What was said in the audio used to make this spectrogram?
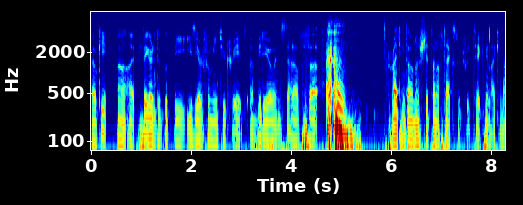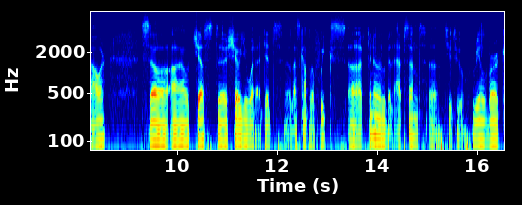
Okay, uh, I figured it would be easier for me to create a video instead of uh, writing down a shit ton of text which would take me like an hour. So I'll just uh, show you what I did the last couple of weeks. Uh, I've been a little bit absent uh, due to real work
